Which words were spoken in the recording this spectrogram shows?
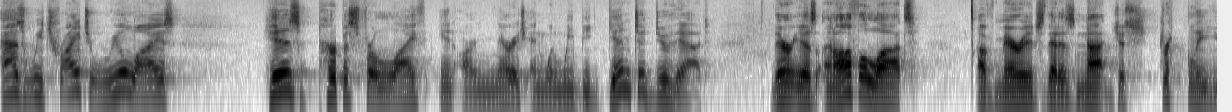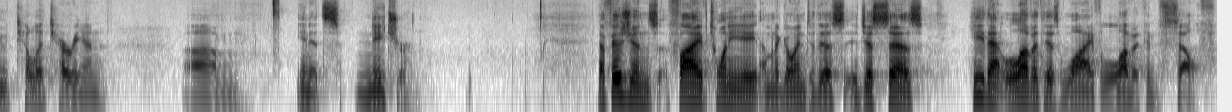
as we try to realize His purpose for life in our marriage. And when we begin to do that, there is an awful lot of marriage that is not just strictly utilitarian um, in its nature. Ephesians 5:28, I'm going to go into this. It just says, "He that loveth his wife loveth himself."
